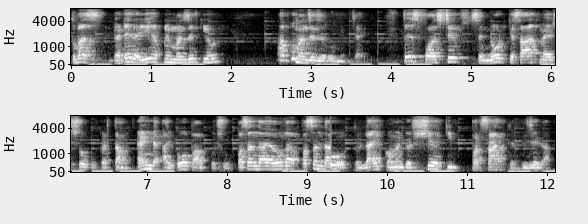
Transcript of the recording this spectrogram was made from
तो बस डटे रहिए अपनी मंजिल की ओर। आपको मंजिल ज़रूर मिल जाएगी। तो इस पॉजिटिव से नोट के साथ मैं इस शो को करता हूँ। एंड आई होप आपको शो पसंद आया होगा। पसंद आया हो तो लाइक कमेंट और शेयर की बरसात कर दीजिएगा।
